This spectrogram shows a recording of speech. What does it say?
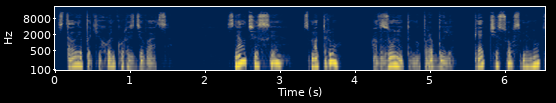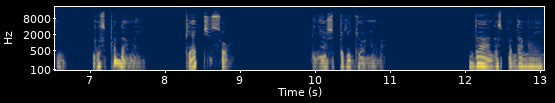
Стал я потихоньку раздеваться. Снял часы, смотрю, а в зоне-то мы пробыли пять часов с минутами. Господа мои, пять часов. Меня же передернуло. Да, господа мои,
